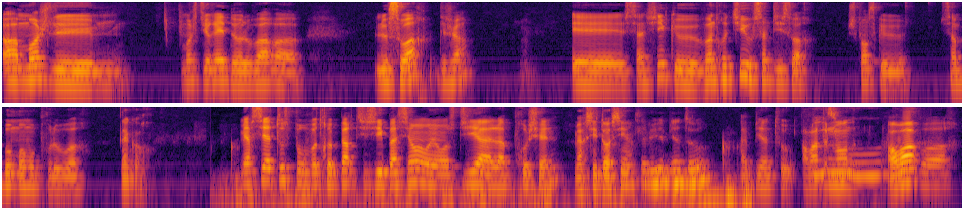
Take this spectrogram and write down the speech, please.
Ah, moi, je, l'ai- moi, je dirais de le voir euh, le soir, déjà. Et c'est un film que vendredi ou samedi soir. Je pense que c'est un bon moment pour le voir. D'accord. Merci à tous pour votre participation et on se dit à la prochaine. Merci toi aussi. hein. Salut, à bientôt. À bientôt. Au revoir tout le monde. Au revoir. Au revoir.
